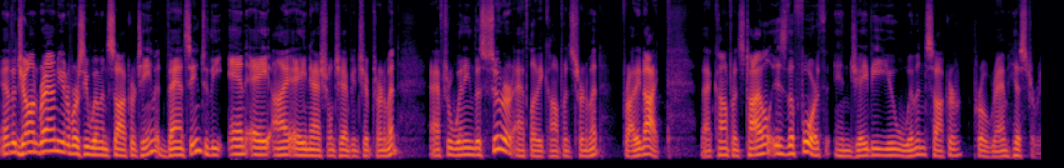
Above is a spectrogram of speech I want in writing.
And the John Brown University women's soccer team advancing to the NAIA National Championship Tournament after winning the Sooner Athletic Conference Tournament Friday night. That conference title is the fourth in JBU women's soccer program history.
